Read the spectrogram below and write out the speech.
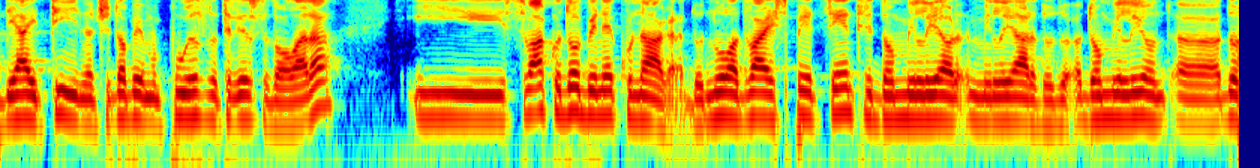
DIT, znači dobijemo puzzle za 30 dolara i svako dobije neku nagradu od 0,25 centri do milijardu, do milion, do,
